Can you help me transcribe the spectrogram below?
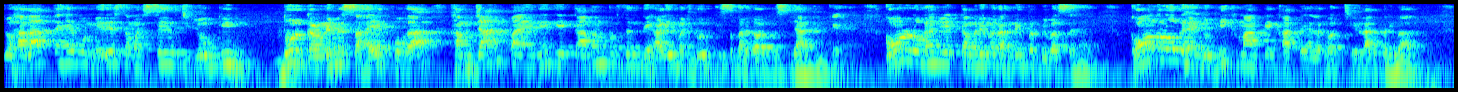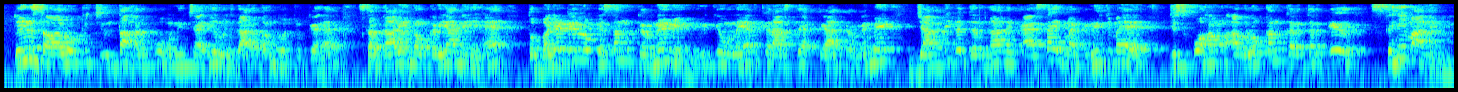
जो हालात है, वो मेरे समझ से इन चीज़ों की दूर करने में सहायक होगा। हम जान पाएँगे कि इक्यावन परसेंट दिहाड़ी मजदूर किस वर्ग और किस जाति के हैं। कौन लोग हैं जो एक कमरे में रहने पर विवश हैं? कौन लोग हैं जो भीख मांग के खाते हैं लगभग छह लाख परिवार? तो इन सवालों की चिंता हर को होनी चाहिए रोज़गार बंद हो चुके हैं सरकारी नौकरियाँ नहीं है तो बजट एलोकेशन करने में इनके उन्नयन के रास्ते अख्तियार करने में जातिगत जनगण एक ऐसा एक मैकेनिज्म है जिसको हम अवलोकन कर करके सही माने में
